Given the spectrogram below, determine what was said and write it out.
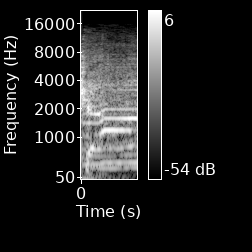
Yeah.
